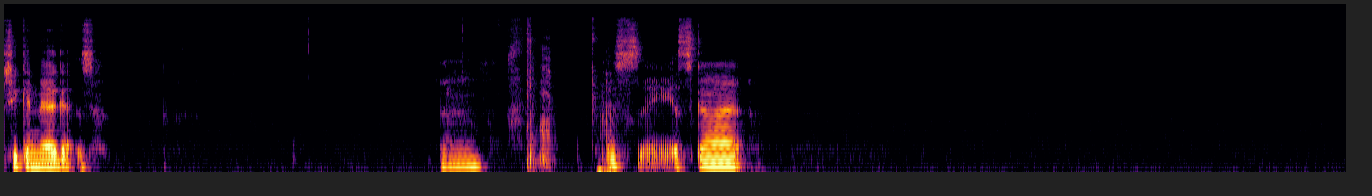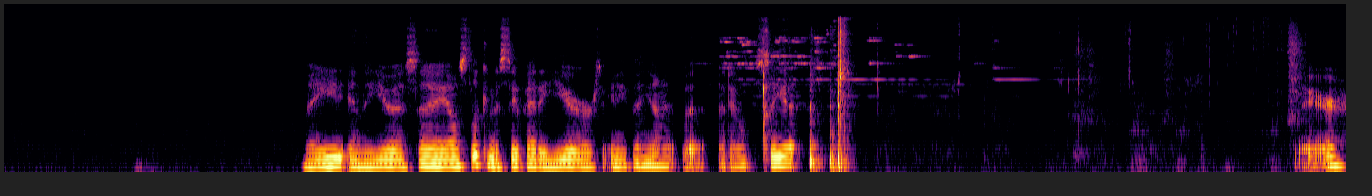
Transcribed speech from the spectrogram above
Chicken nuggets. Um, let's see. It's got made in the USA. I was looking to see if it had a year or anything on it, but I don't see it. There.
